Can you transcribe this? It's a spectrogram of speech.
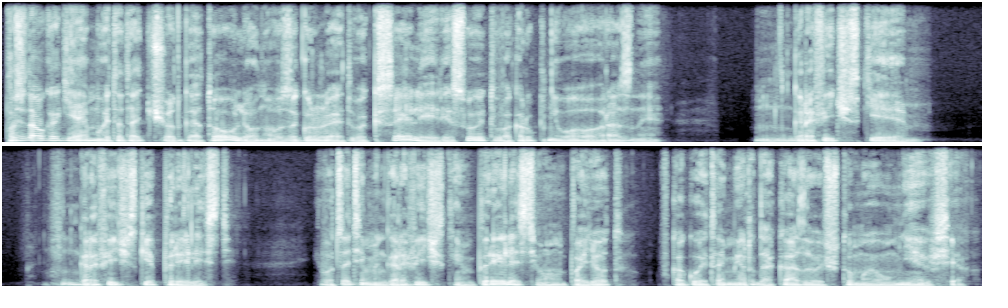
После того, как я ему этот отчет готовлю, он его загружает в Excel и рисует вокруг него разные графические, графические прелести. И вот с этими графическими прелестями он пойдет в какой-то мир доказывать, что мы умнее всех.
